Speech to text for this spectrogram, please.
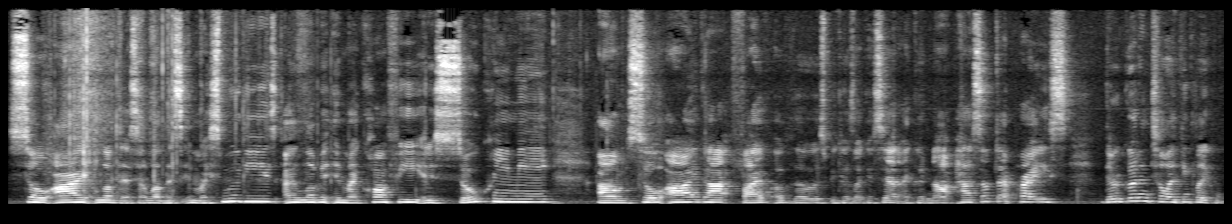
So I love this. I love this in my smoothies. I love it in my coffee. It is so creamy. Um, so I got five of those because, like I said, I could not pass up that price. They're good until I think like a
